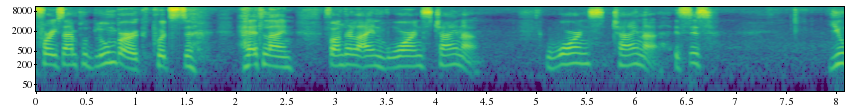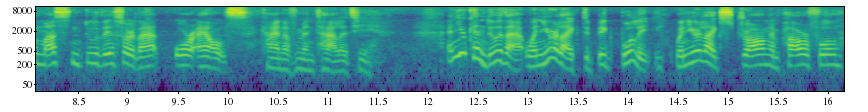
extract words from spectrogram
for example, Bloomberg puts the headline von der Leyen warns China. Warns China. It's this you mustn't do this or that or else kind of mentality. And you can do that when you're like the big bully, when you're like strong and powerful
